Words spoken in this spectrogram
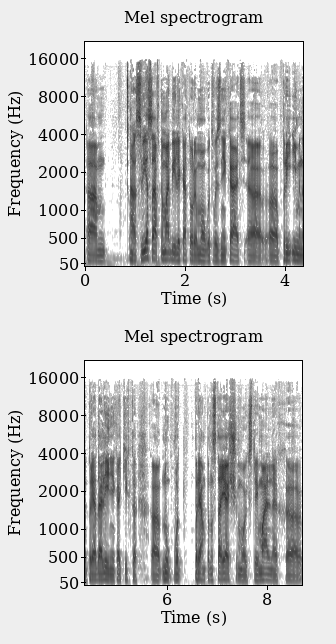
а, свеса автомобилей, которые могут возникать э, э, при именно преодолении каких-то, э, ну вот прям по-настоящему экстремальных э,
